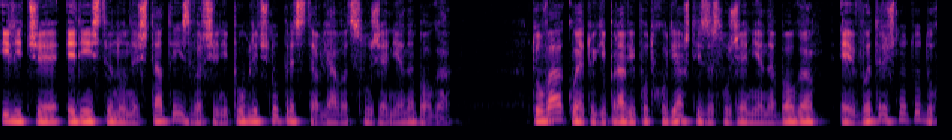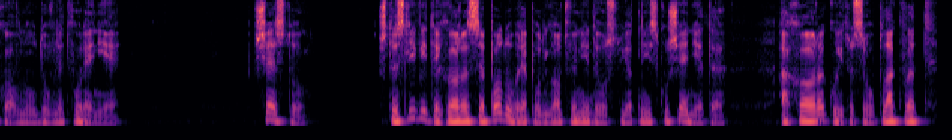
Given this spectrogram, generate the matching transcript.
или че единствено нещата, извършени публично, представляват служение на Бога. Това, което ги прави подходящи за служение на Бога, е вътрешното духовно удовлетворение. Шесто. Щастливите хора са по-добре подготвени да устоят на изкушенията, а хора, които се оплакват,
